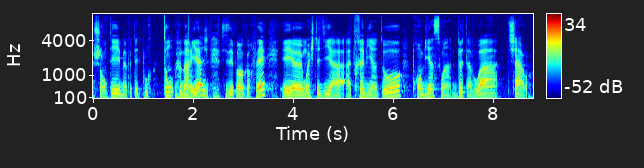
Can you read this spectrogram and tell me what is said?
chanter bah, peut-être pour ton mariage si ce n'est pas encore fait. Et euh, moi, je te dis à très bientôt. Prends bien soin de ta voix. Ciao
